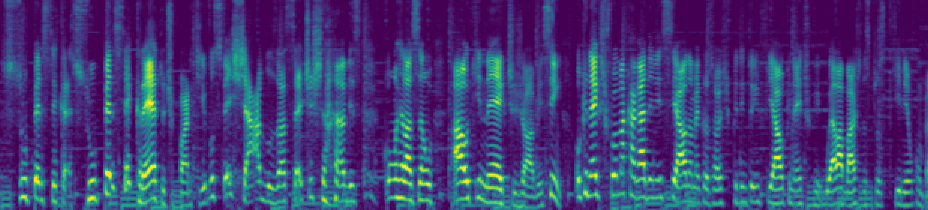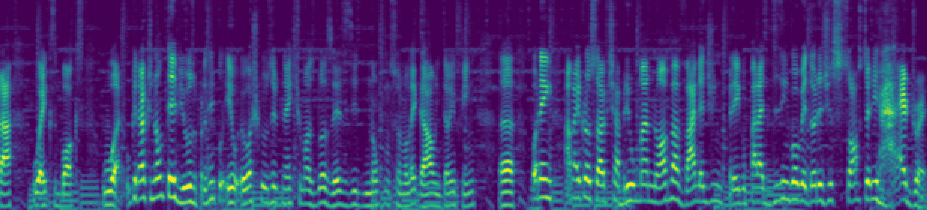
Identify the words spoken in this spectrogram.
super secreto, super secreto, tipo arquivos fechados a sete chaves com relação ao Kinect, jovem. Sim, o Kinect foi uma cagada inicial da Microsoft porque tentou enfiar o Kinect goela abaixo das pessoas que queriam comprar o Xbox One. O Kinect não teve uso, por exemplo, eu, eu acho que usei o Kinect umas duas vezes e não funcionou legal, então enfim. Uh, porém, a Microsoft abriu uma nova vaga de emprego para desenvolvedores de software e hardware.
